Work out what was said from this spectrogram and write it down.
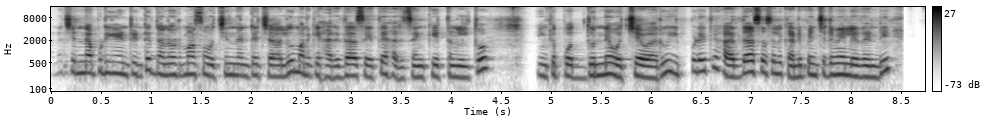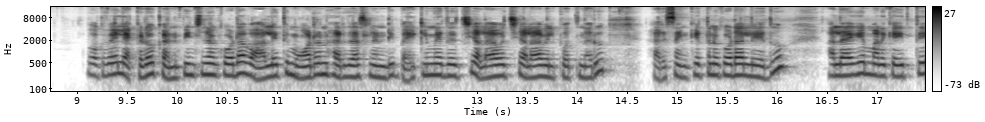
మన చిన్నప్పుడు ఏంటంటే ధనుర్మాసం వచ్చిందంటే చాలు మనకి హరిదాస్ అయితే హరి సంకీర్తనలతో ఇంకా పొద్దున్నే వచ్చేవారు. ఇప్పుడైతే హరిదాస్ అసలు కనిపించడమే లేదండి. ఒకవేళ ఎక్కడో కనిపించినా కూడా వాళ్ళైతే మోడర్న్ హరిదాసులు అండి బైకుల మీద వచ్చి అలా వచ్చి అలా వెళ్ళిపోతున్నారు. హరి సంకీర్తన కూడా లేదు. అలాగే మనకైతే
